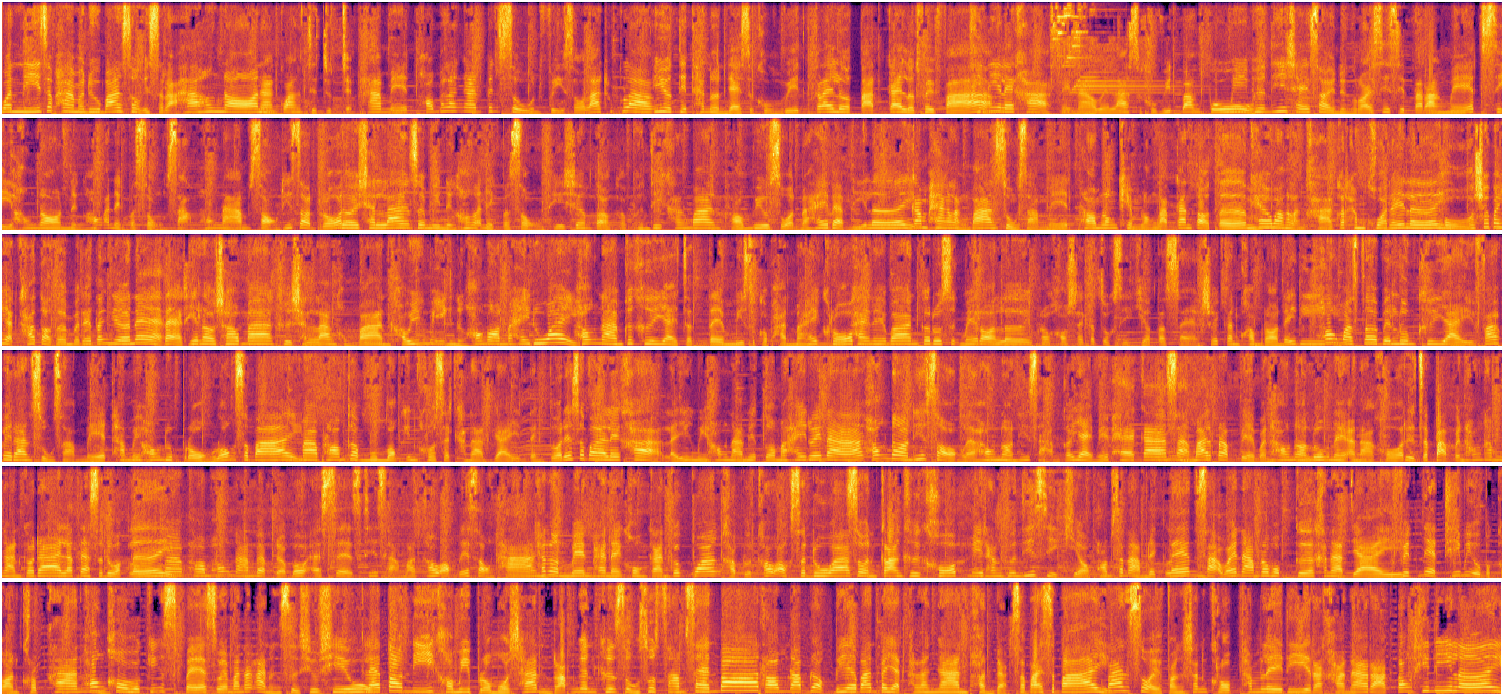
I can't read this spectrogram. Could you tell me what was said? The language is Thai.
วันนี้จะพามาดูบ้านทรงอิสระ 5 ห้องนอน หน้ากว้าง 7.75 เมตร พร้อมพลังงานเป็นศูนย์ ฟรีโซล่าร์ทุกหลังอยู่ติดถนนใหญ่สุขุมวิท ใกล้โลตัส ใกล้รถไฟฟ้า ที่นี่เลยค่ะ เสนาเวล่าสุขุมวิทบางปู มีพื้นที่ใช้สอย 140 ตารางเมตร 4 ห้องนอน 1 ห้องอเนกประสงค์ 3 ห้องน้ำ 2 ที่จอดรถ โดยชั้นล่างจะมี 1 ห้องอเนกประสงค์ที่เชื่อมต่อกับพื้นที่ข้างบ้าน พร้อมวิวสวนมาให้แบบนี้เลยกำแพงหลังบ้านสูง 3 เมตร พร้อมลงเข็มรองรับการต่อเติม แค่วางหลังคาก็ทำครัวได้เลยโอ้ช่วยประหยัดค่าต่อเติมไปได้ตั้งเยอะแน่ แต่ที่เราชอบมากคือชั้นล่างของบ้านเขายังมีอีกหนึ่งห้องนอนมาให้ด้วย ห้องน้ำก็คือใหญ่จัดเต็มมีสุขภัณฑ์มาให้ครบภายในบ้านก็รู้สึกไม่ร้อนเลย เพราะเขาใช้กระจกสีเขียวตัดแสงช่วยกันความร้อนได้ดี ห้องมาสเตอร์เบดรูมคือใหญ่ฝ้าเพดานสูง 3 เมตรทำให้ห้องดูโปร่งโล่งสบาย มาพร้อมกับมุม walk in closet ขนาดใหญ่ แต่งตัวได้สบายเลยค่ะ และยังมีห้องน้ำในตัวมาให้ด้วยนะ ห้องนอนที่ 2 และห้องนอนที่ 3 ก็ใหญ่ไม่แพ้กัน สามารถปรับเปลี่ยนเป็นห้องนอนลูกในอนาคต หรือจะปรับเป็นห้อง้องทำงานก็ได้แล้วแต่สะดวกเลยมาพร้อมห้องน้ำแบบ double access ที่สามารถเข้าออกได้ 2 ทาง ถนนเมนภายในโครงการก็กว้างขับรถเข้าออกสะดวก ส่วนกลางคือครบ มีทั้งพื้นที่สีเขียวพร้อมสนามเด็กเล่นสระว่ายน้ำระบบเกลือขนาดใหญ่ ฟิตเนสที่มีอุปกรณ์ครบครัน ห้อง co-working space ไว้มานั่งอ่านหนังสือชิลๆ และตอนนี้เขามีโปรโมชั่น รับเงินคืนสูงสุด 3 0 0 0 0 0 บาท พร้อมรับดอกเบี้ยบ้านประหยัดพลังงาน ผ่อนแบบสบายๆ บ้านสวยฟังก์ชันครบทำเลดี ราคาน่ารักต้องที่นี่เลเลย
